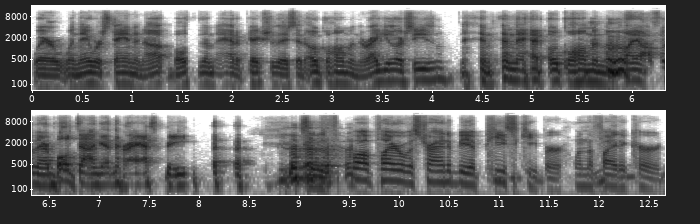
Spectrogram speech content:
where when they were standing up, both of them had a picture. They said Oklahoma in the regular season, and then they had Oklahoma in the playoff when they were both down getting their ass beat. So the football player was trying to be a peacekeeper when the fight occurred.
